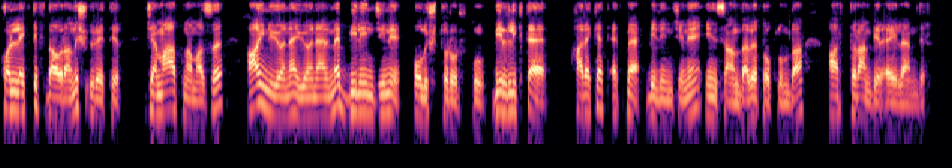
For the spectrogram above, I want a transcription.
Kolektif davranış üretir. Cemaat namazı aynı yöne yönelme bilincini oluşturur bu. Birlikte hareket etme bilincini insanda ve toplumda arttıran bir eylemdir.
